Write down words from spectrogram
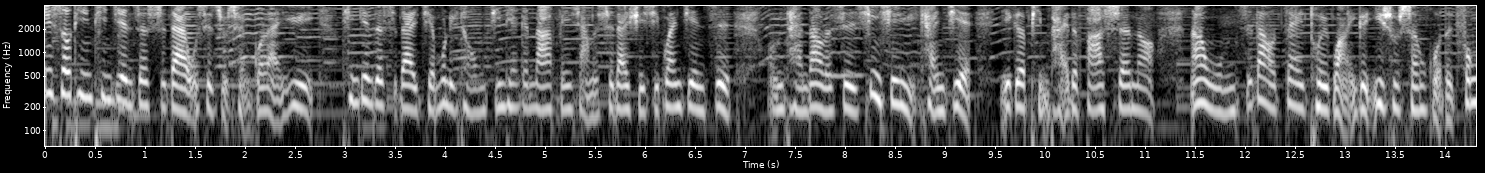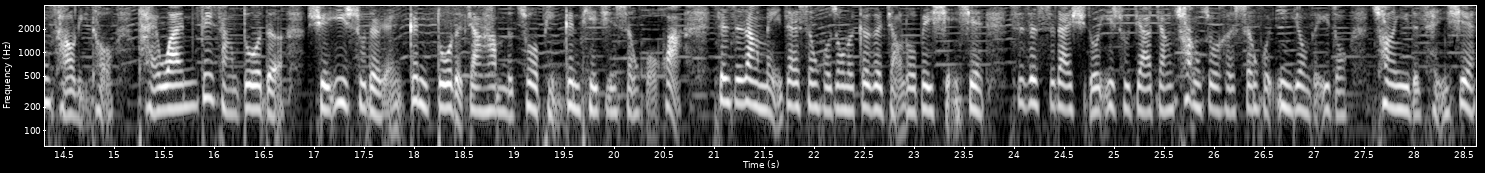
欢迎收听《听见这时代》，我是主持人郭兰玉。《听见这时代》节目里头，我们今天跟大家分享的时代学习关键字，我们谈到的是信心与看见一个品牌的发生哦。那我们知道，在推广一个艺术生活的风潮里头，台湾非常多的学艺术的人，更多的将他们的作品更贴近生活化，甚至让美在生活中的各个角落被显现，是这世代许多艺术家将创作和生活应用的一种创意的呈现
